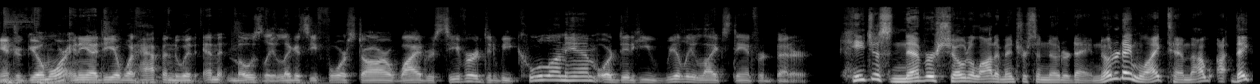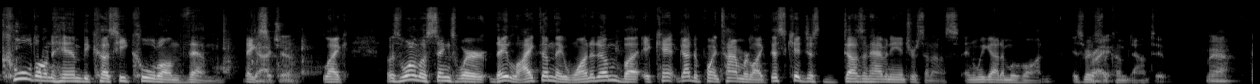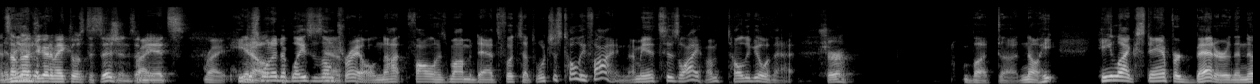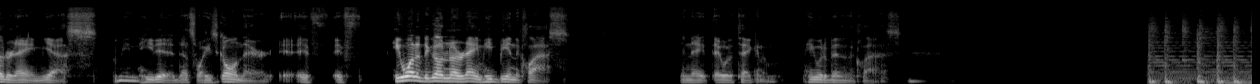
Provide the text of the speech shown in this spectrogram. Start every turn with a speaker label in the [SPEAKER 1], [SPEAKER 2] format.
[SPEAKER 1] Andrew Gilmore, any idea what happened with Emmett Mosley, legacy four star wide receiver? Did we cool on him or did he really like Stanford better?
[SPEAKER 2] He just never showed a lot of interest in Notre Dame. Notre Dame liked him. I, I, they cooled on him because he cooled on them, basically. Gotcha. Like it was one of those things where they liked him, they wanted him, but it can't got to a point in time where like this kid just doesn't have any interest in us, and we got to move on. Is what right. it's come down to.
[SPEAKER 1] Yeah. And, and sometimes you got to make those decisions.
[SPEAKER 2] Right.
[SPEAKER 1] I mean, it's
[SPEAKER 2] right. He just know, wanted to blaze his own yeah. trail, not follow his mom and dad's footsteps, which is totally fine. I mean, it's his life. I'm totally good with that.
[SPEAKER 1] Sure.
[SPEAKER 2] But uh, no, he he liked Stanford better than Notre Dame. Yes. I mean, he did. That's why he's going there. If if he wanted to go to Notre Dame, he'd be in the class. And they, they would have taken him. He would have been in the class.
